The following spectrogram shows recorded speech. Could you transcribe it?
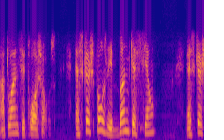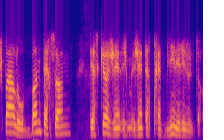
Antoine, c'est trois choses. Est-ce que je pose les bonnes questions? Est-ce que je parle aux bonnes personnes? Puis est-ce que j'interprète bien les résultats?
